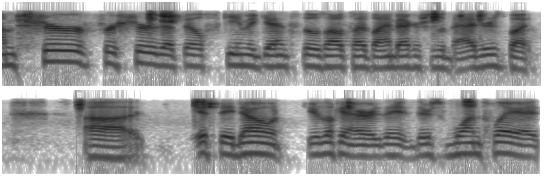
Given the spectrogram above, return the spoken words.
I'm sure for sure that they'll scheme against those outside linebackers for the Badgers, but uh, if they don't, you're looking at they, there's one play. Uh,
